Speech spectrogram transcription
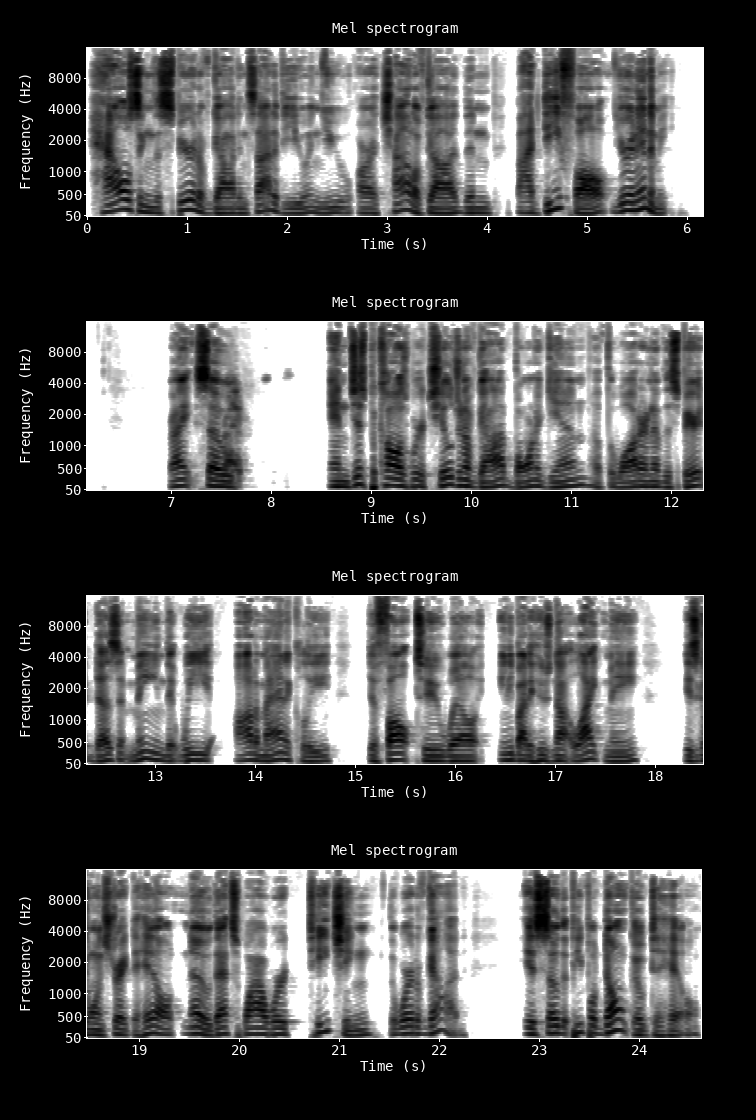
housing the Spirit of God inside of you and you are a child of God, then by default, you're an enemy. Right? So, right. And just because we're children of God, born again of the water and of the Spirit, doesn't mean that we automatically default to, well, anybody who's not like me is going straight to hell. No, that's why we're teaching the Word of God, is so that people don't go to hell,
